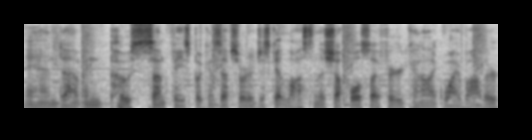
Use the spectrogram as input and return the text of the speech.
and um, and posts on Facebook and stuff sort of just get lost in the shuffle. So I figured kind of like why bother.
